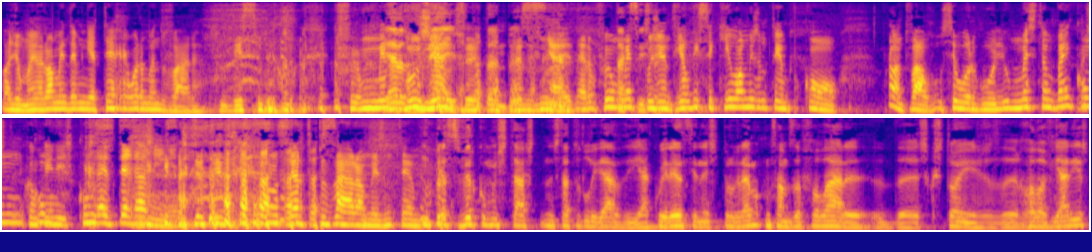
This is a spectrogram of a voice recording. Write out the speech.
Olha, o maior homem da minha terra é o Armando Vara. Disse-me. Foi um momento Era pungente. portanto, Era foi um momento taxista. pungente. E ele disse aquilo ao mesmo tempo com. Pronto, vá, o seu orgulho, mas também com. Mas, como quem diz, com, que de terra a minha. com um certo pesar ao mesmo tempo. E para se ver como isto está, está tudo ligado e há coerência neste programa, começámos a falar eh, das questões de rodoviárias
